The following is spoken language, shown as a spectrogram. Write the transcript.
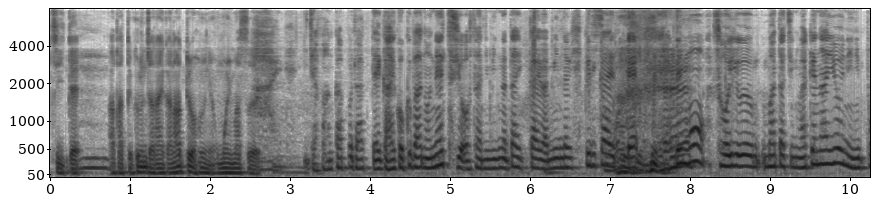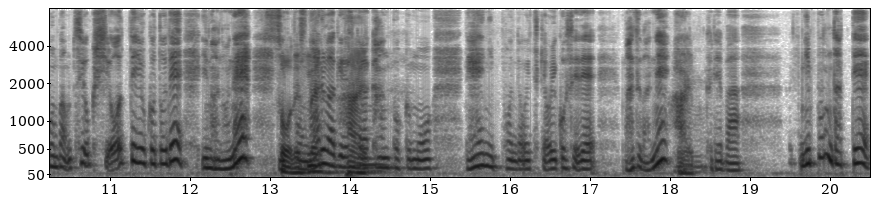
ついて上がってくるんじゃないかなというふうに思います。はい、ジャパンカップだって外国馬のね強さにみんな第1回はみんなひっくり返って。で,、もそういう馬たちに負けないように日本馬も強くしようっていうことで今のねそうですね。日本があるわけですから、はい。韓国もね日本で追いつけ追い越せでまずはね、はい。くれば。日本だって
